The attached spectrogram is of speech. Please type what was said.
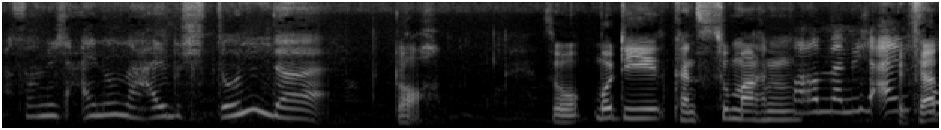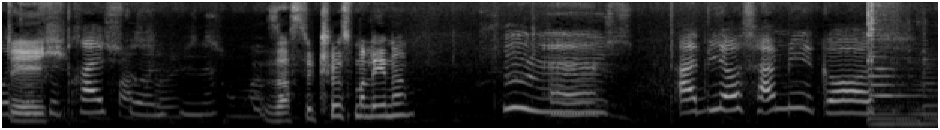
Was doch nicht eine und eine halbe Stunde? Doch. So, Mutti, kannst zumachen. Warum dann nicht ein Bin fertig. Foto für drei Stunden? Sagst du Tschüss, Marlene? Äh, Adiós amigos.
